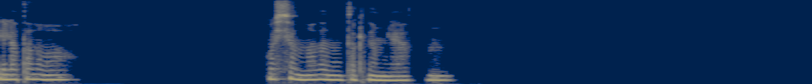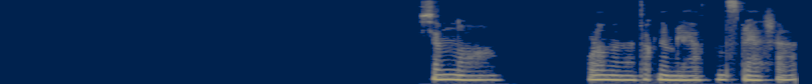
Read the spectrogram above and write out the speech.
Tillat deg nå å kjenne denne takknemligheten. Kjenn nå hvordan denne takknemligheten sprer seg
